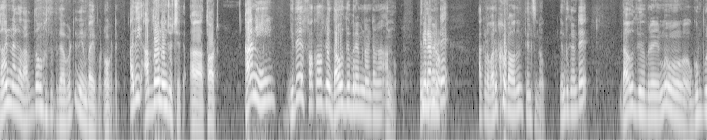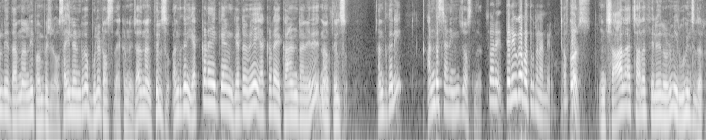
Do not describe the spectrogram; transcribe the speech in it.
కానీ నాకు అది అర్థం అవుతుంది కాబట్టి నేను భయపడను. ఒకటి. అది అర్థం నుంచి వచ్చేది ఆ థాట్ కానీ ఇదే ఫక్ ఆఫ్ నేను దౌద్ ఇబ్రాహిం అంటానా? అన్నాను. ఎందుకంటే అక్కడ వర్కౌట్ అవ్వదని తెలిసి నాకు. ఎందుకంటే దావుద్ ఇబ్రాహిం గుంపుల్ని ధర్నాల్ని పంపించాడు. ఒక సైలెంట్గా బుల్లెట్ వస్తుంది ఎక్కడి నుంచి? అది నాకు తెలుసు. అందుకని ఎక్కడ ఐ క్యాన్ గెట్ అవే ఎక్కడ ఐ కాంట్ అనేది నాకు తెలుసు. అందుకని అండర్స్టాండింగ్ నుంచి వస్తుంది సారీ తెలివిగా బతుకుతున్నారు మీరు. అఫ్ కోర్స్ నేను చాలా చాలా తెలివిలో మీరు ఊహించలేరు.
